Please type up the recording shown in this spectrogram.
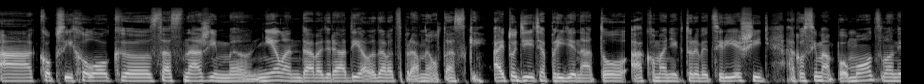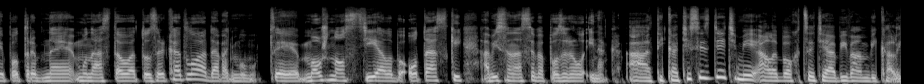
a ako psychológ e, sa snažím e, nielen dávať rady, ale dávať správne otázky. Aj to dieťa príde na to, ako má niektoré veci riešiť, ako si má pomôcť, len je potrebné mu nastavovať to zrkadlo a dávať mu tie možnosti alebo otázky, aby sa na seba pozeralo inak. A týkate si s deťmi, alebo chcete, aby vám vykali?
